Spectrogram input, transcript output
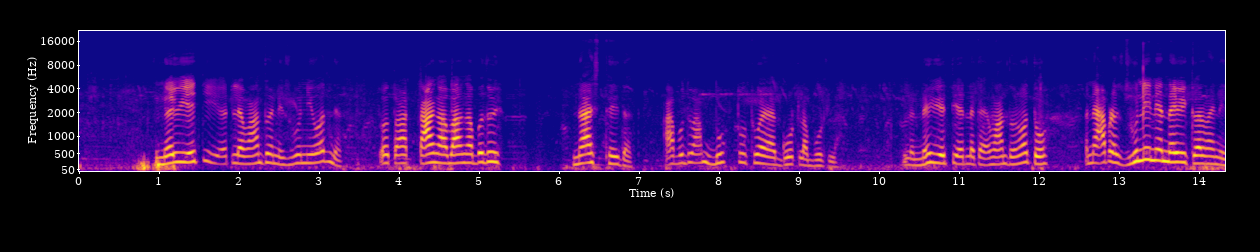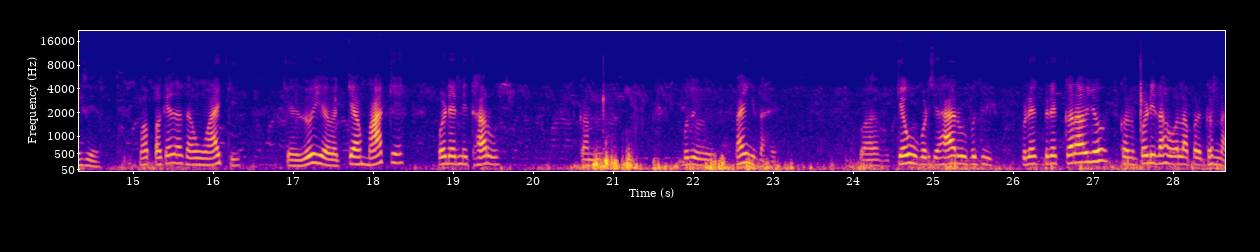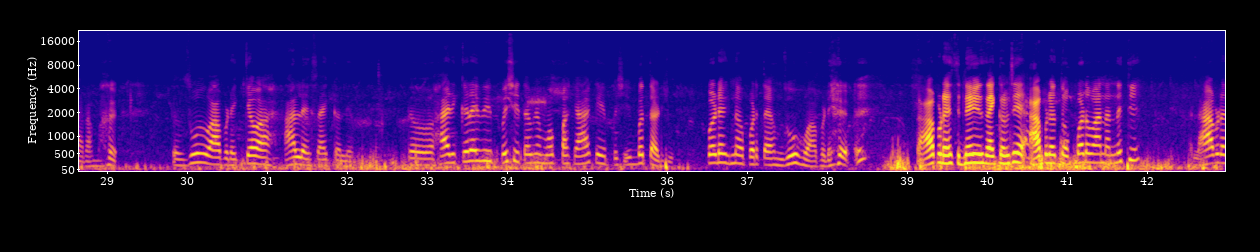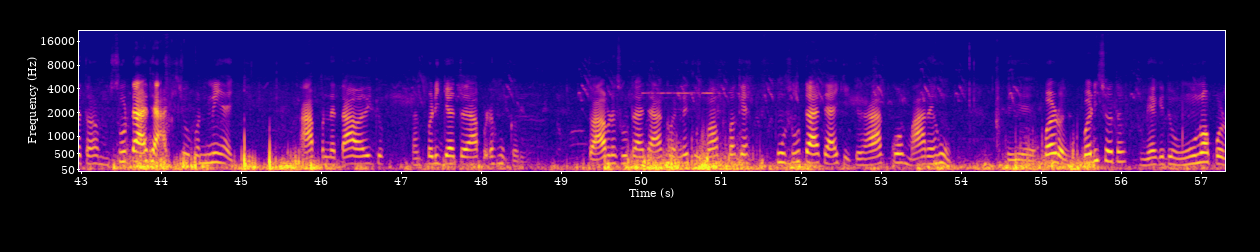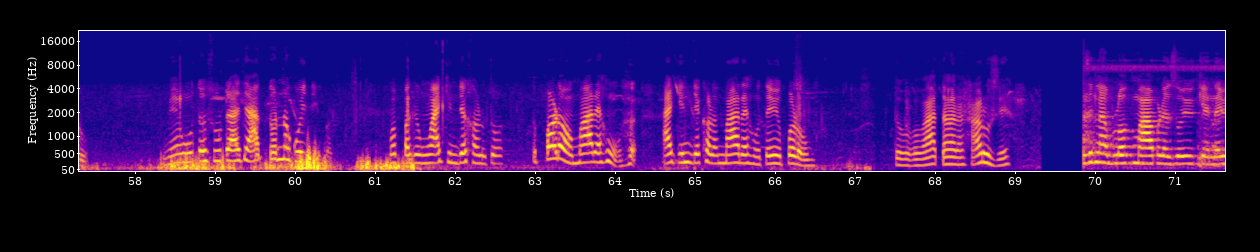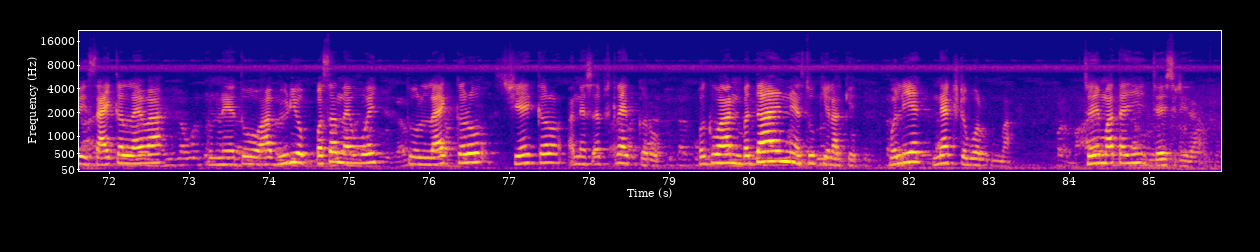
નવી હતી એટલે વાંધો નહીં, જૂની હોત ને, તો તો આ ટાંગા બાંગા બધું નાશ થઈ જાત. આ બધું આમ દુખતું થાય આ ગોટલા બોટલા. એટલે નવી હતી એટલે કાંઈ વાંધો નહોતો. અને આપણે જૂનીને નવી કરવાની છે. પપ્પા કહેતા હતા, હું હાકી કે જોઈએ હવે ક્યાં માકે, પડે નહીં થારું. કારણ બધું ભાંગી જાય. કેવું પડશે? સારું બધું બ્રેક બ્રેક કરાવજો. કારણ પડી રહો ઓલા પર ગરનારામાં. તો જોયું આપણે કેવા હાલે સાયકલ એમ. તો હારી કરાવી, પછી તમને પપ્પા કે હાકે, પછી બતાડજો. પડે કે ન પડતા એમ જોવું આપણે. તો આપણે નવી સાયકલ છે. આપણે તો પડવાના નથી. એટલે આપણે તો આમ છૂટા છે આખીશું પણ નહીં આવી આપણને તાવ આવી ગયો, અને પડી ગયા તો આપણે શું કરવું? તો આપણે છૂટા છે આખો નથી. પપ્પા કે હું છૂટા છે આખી કે આખો મારે હું? તે પડો પડી છો તો? મેં કીધું હું ન પડું. મેં હું તો છૂટા છે આગતો ન કોઈ દી પણ. પપ્પા કે હું આખીને દેખાડું તો? તો પડો મારે હું? આખીને દેખાડો મારે હું? તમે પડો. તો વાતાવરણ સારું છે. આજના બ્લોગમાં આપણે જોયું કે નવી સાયકલ લાવ્યા અને તો આ વીડિયો પસંદ આવ્યો હોય તો લાઈક કરો, શેર કરો અને સબસ્ક્રાઈબ કરો. ભગવાન બધાને સુખી રાખે. મળીએ નેક્સ્ટ બ્લોગમાં. જય માતાજી, જય શ્રી રામ.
